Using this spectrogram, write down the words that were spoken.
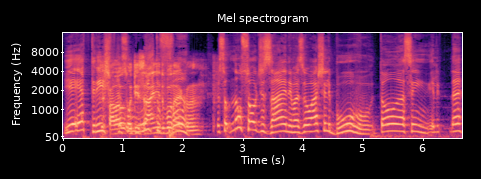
E é triste. Você fala o design do boneco, fã. né? Sou, não só o design, mas eu acho ele burro. Então, assim, ele, né?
